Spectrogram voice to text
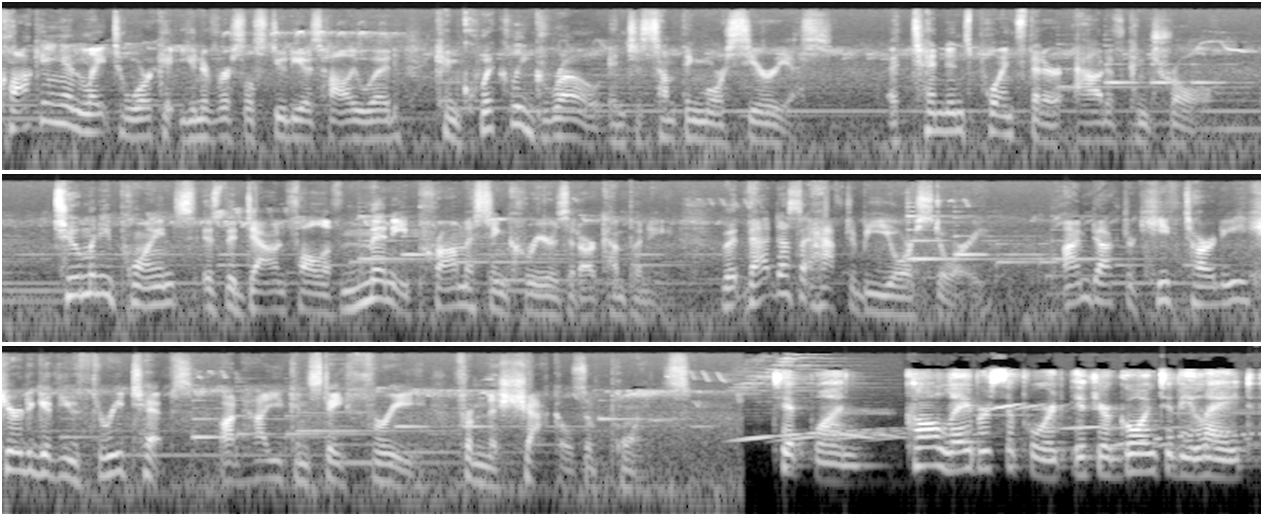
Clocking in late to work at Universal Studios Hollywood can quickly grow into something more serious. Attendance points that are out of control. Too many points is the downfall of many promising careers at our company, but that doesn't have to be your story. I'm Dr. Keith Tardy, here to give you three tips on how you can stay free from the shackles of points. Tip 1. Call labor support if you're going to be late.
